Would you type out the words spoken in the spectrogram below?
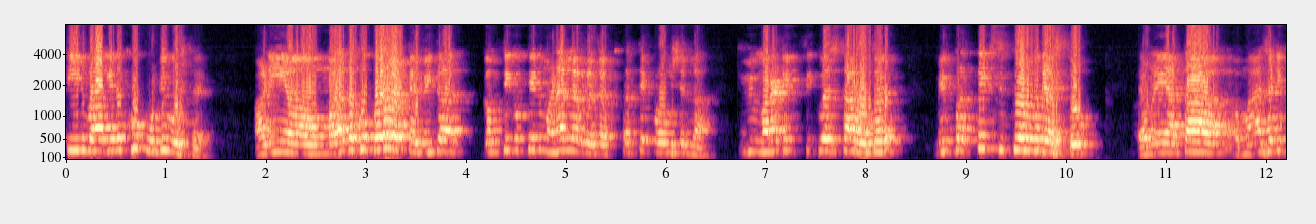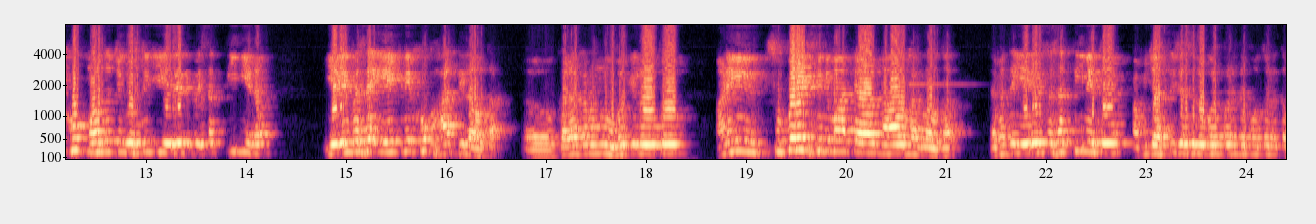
तीन भाग येणं खूप मोठी गोष्ट आहे. आणि मला तर खूप बरं वाटतंय. मी तर गमती गमतीने म्हणायला लागलो तर प्रत्येक प्रमोशनला मी मराठी सिक्वेल स्टार होतोय. मी प्रत्येक सिक्वेल मध्ये असतो. त्यामुळे आता माझ्यासाठी खूप महत्वाची गोष्ट की एरे पैसा तीन येणं. एरे पैसा एकने खूप हात दिला होता. कलाकार म्हणून उभं केलं होतं. आणि सुपरहिट सिनेमा त्या नावावर लागला होता. त्यामुळे एरिया कसा तीन येतोय. आम्ही जास्तीत जास्त लोकांपर्यंत पोहोचवण्याचा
